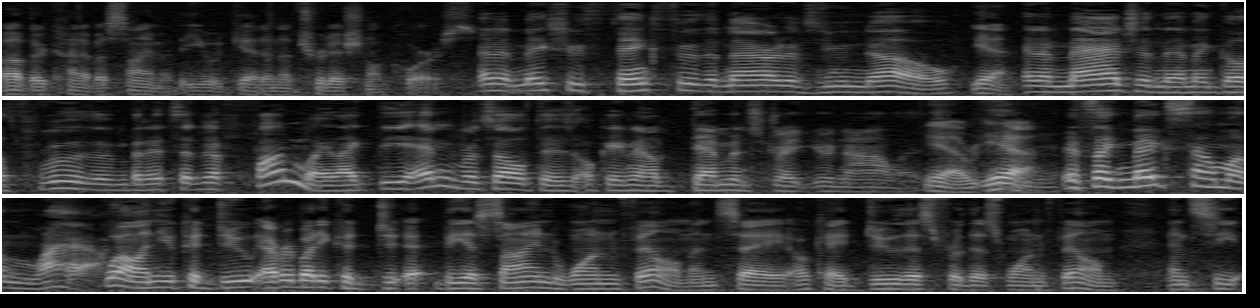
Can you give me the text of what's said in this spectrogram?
other kind of assignment that you would get in a traditional course. And it makes you think through the narratives you know Yeah. and imagine them and go through them, but it's in a fun way. Like the end result is, okay, now demonstrate your knowledge. Yeah, yeah. It's like make someone laugh. Well, and you could do. Everybody could do, be assigned one film and say, okay, do this for this one film, and see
